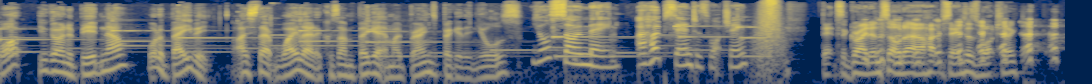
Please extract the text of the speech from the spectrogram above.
What? You're going to bed now? What a baby. I stay up way later because I'm bigger and my brain's bigger than yours. You're so mean. I hope Santa's watching. That's a great insult. I hope Santa's watching.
